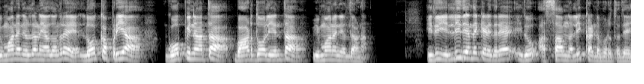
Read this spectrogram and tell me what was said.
ವಿಮಾನ ನಿಲ್ದಾಣ ಯಾವುದು ಅಂದರೆ ಲೋಕಪ್ರಿಯ ಗೋಪಿನಾಥ ಬಾರ್ದೋಲಿ ಅಂತ ವಿಮಾನ ನಿಲ್ದಾಣ. ಇದು ಎಲ್ಲಿದೆ ಅಂತ ಕೇಳಿದರೆ ಇದು ಅಸ್ಸಾಂನಲ್ಲಿ ಕಂಡುಬರುತ್ತದೆ.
